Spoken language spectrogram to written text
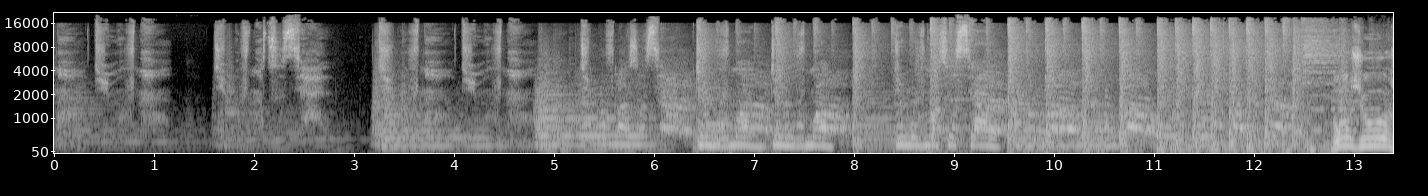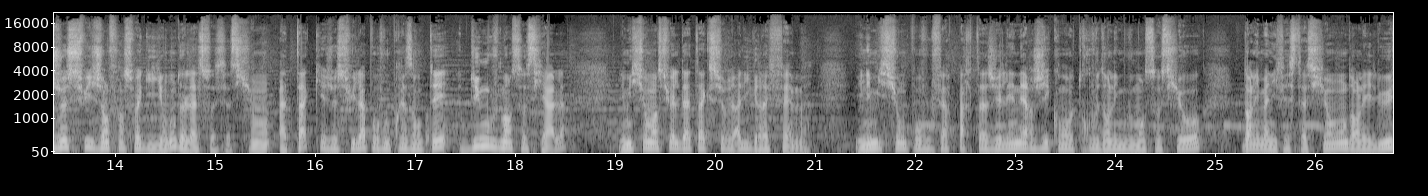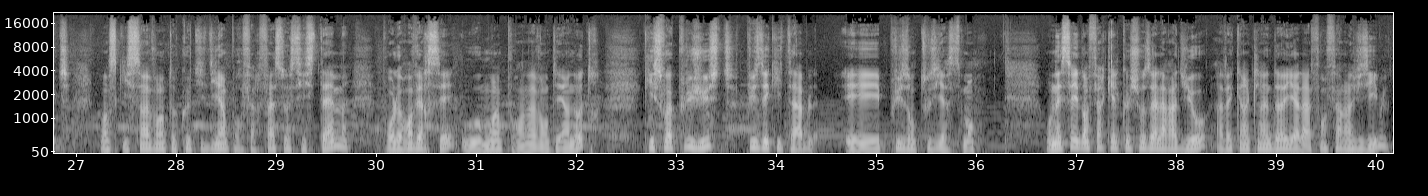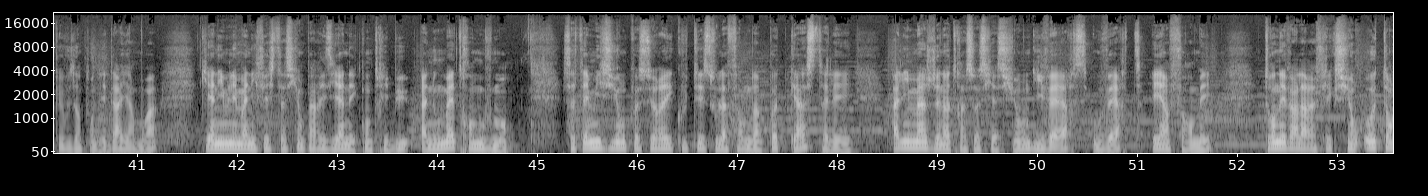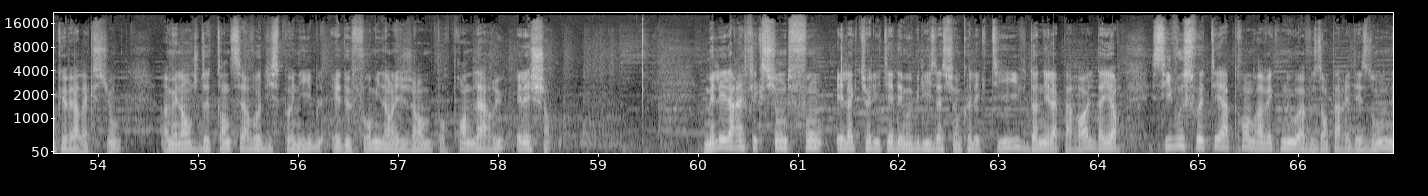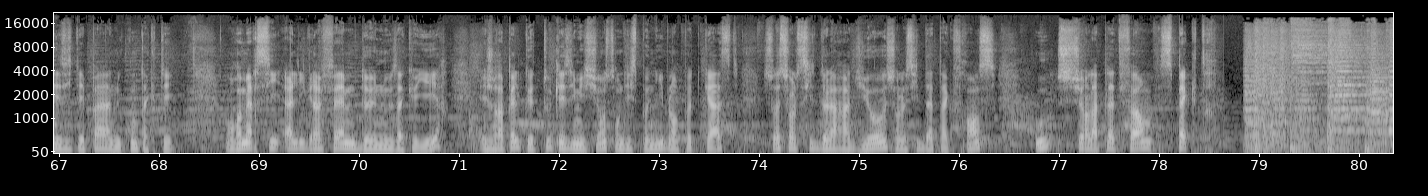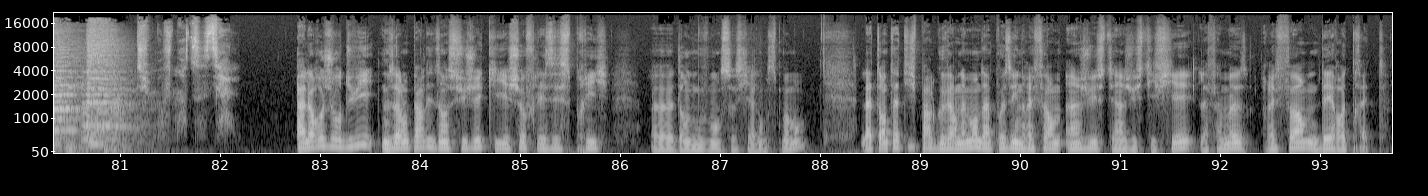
mouvement, du mouvement, du mouvement social, du mouvement, du mouvement, du mouvement social, du mouvement, du mouvement, du mouvement social. Bonjour, je suis Jean-François Guillon de l'association Attaque et je suis là pour vous présenter Du Mouvement Social, l'émission mensuelle d'Attaque sur Aligre FM. Une émission pour vous faire partager l'énergie qu'on retrouve dans les mouvements sociaux, dans les manifestations, dans les luttes, dans ce qui s'invente au quotidien pour faire face au système, pour le renverser, ou au moins pour en inventer un autre, qui soit plus juste, plus équitable et plus enthousiasmant. On essaye d'en faire quelque chose à la radio, avec un clin d'œil à la fanfare invisible, que vous entendez derrière moi, qui anime les manifestations parisiennes et contribue à nous mettre en mouvement. Cette émission peut se réécouter sous la forme d'un podcast. Elle est à l'image de notre association, diverse, ouverte et informée, tournée vers la réflexion autant que vers l'action, un mélange de temps de cerveau disponible et de fourmis dans les jambes pour prendre la rue et les champs. Mêler la réflexion de fond et l'actualité des mobilisations collectives, donner la parole. D'ailleurs, si vous souhaitez apprendre avec nous à vous emparer des ondes, n'hésitez pas à nous contacter. On remercie Aligre FM de nous accueillir et je rappelle que toutes les émissions sont disponibles en podcast, soit sur le site de la radio, sur le site d'Attaque France ou sur la plateforme Spectre. du mouvement social. Alors aujourd'hui, nous allons parler d'un sujet qui échauffe les esprits euh, dans le mouvement social en ce moment. La tentative par le gouvernement d'imposer une réforme injuste et injustifiée, la fameuse réforme des retraites.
